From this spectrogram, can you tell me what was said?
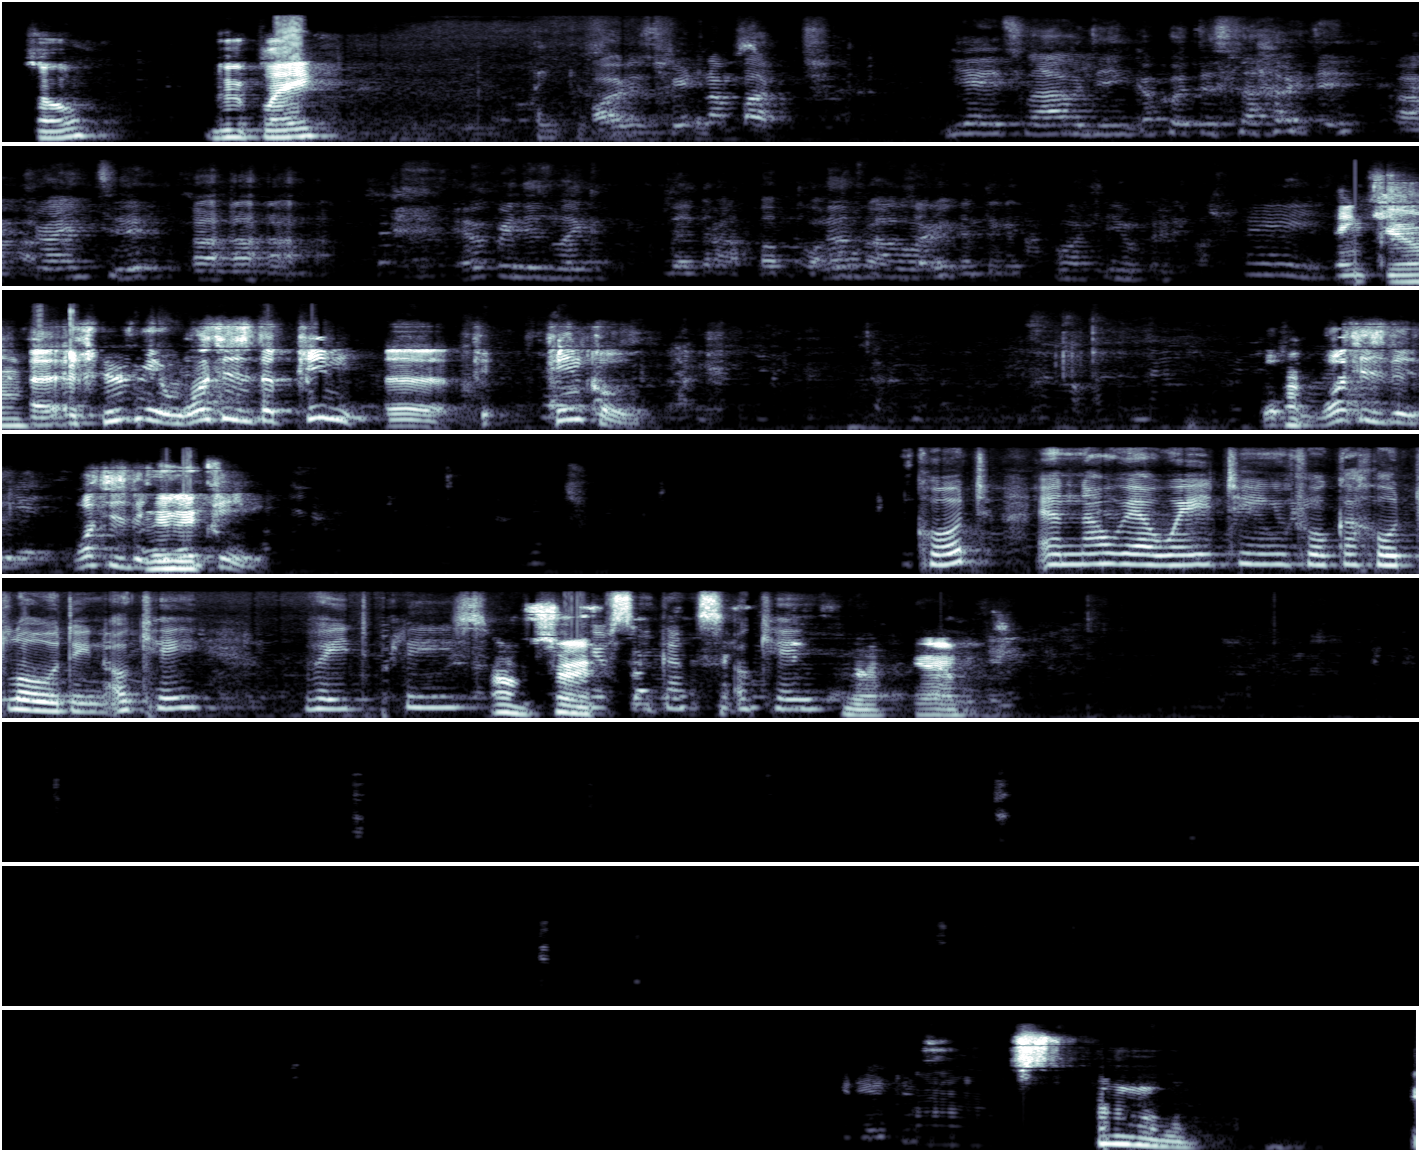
So, do you play? Thank you. What so is much. feed Thank number? Yeah, it's loading. Kahoot is loading. I'm Uh-huh. trying to. Everything is like. Not how I- what you- Thank you. Uh, excuse me, what is the pin uh, pin code? What is the what is the Maybe- pin? Code. And now we are waiting for Kahoot loading. Okay. Wait, please. Oh, sorry. Few seconds. Okay. Yeah. So, oh.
